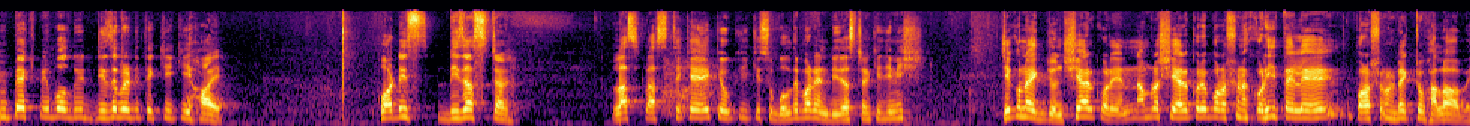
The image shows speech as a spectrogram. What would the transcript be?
ইম্প্যাক্ট পিপল উইথ ডিসেবিলিটিতে কী কী হয়? What is disaster last class থেকে কেউ কি কিছু বলতে পারেন? ডিজাস্টার কী জিনিস? যে কোনো একজন শেয়ার করেন, আমরা শেয়ার করে পড়াশোনা করি, তাইলে পড়াশোনাটা একটু ভালো হবে।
